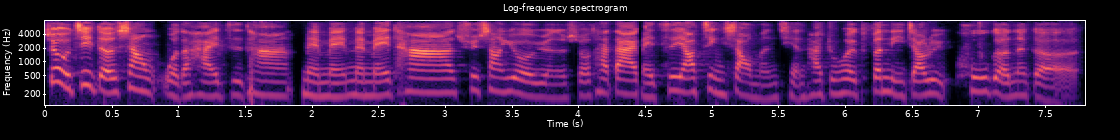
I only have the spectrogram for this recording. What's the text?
所以我记得像我的孩子，他妹妹妹妹她去上幼儿园的时候，她大概每次要进校门前，她就会分离焦虑，哭个那个。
